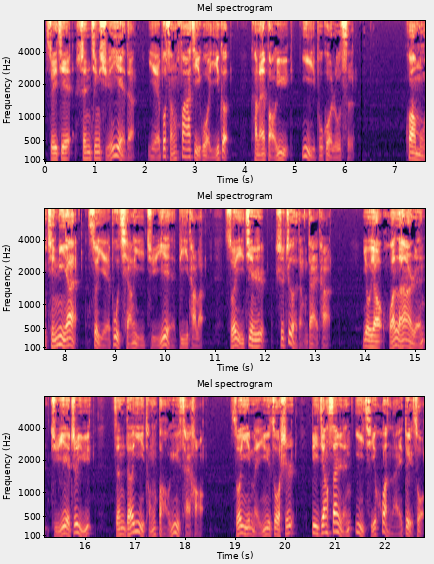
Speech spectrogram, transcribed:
虽皆身经学业的，也不曾发迹过一个。看来宝玉亦不过如此。况母亲溺爱，遂也不强以举业逼他了，所以近日是这等待他，又要环兰二人举业之余，怎得一同宝玉才好？所以每欲作诗。必将三人一齐唤来对坐。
